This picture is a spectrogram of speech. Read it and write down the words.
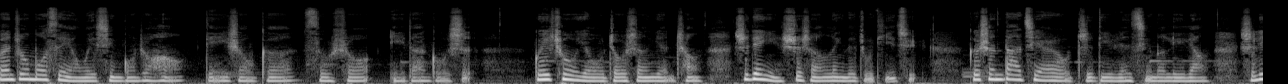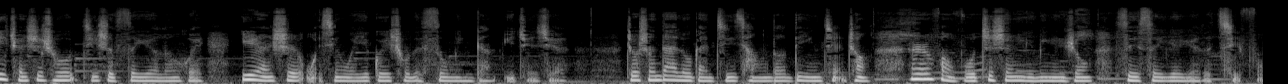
关注莫思言微信公众号，点一首歌，诉说一段故事。归处由周深演唱，是电影《侍神令》的主题曲。歌声大气而有直抵人心的力量，实力诠释出即使岁月轮回，依然是我心唯一归处的宿命感与决绝。周深带入感极强的低音浅唱，让人仿佛置身于命运中岁岁月月的起伏。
